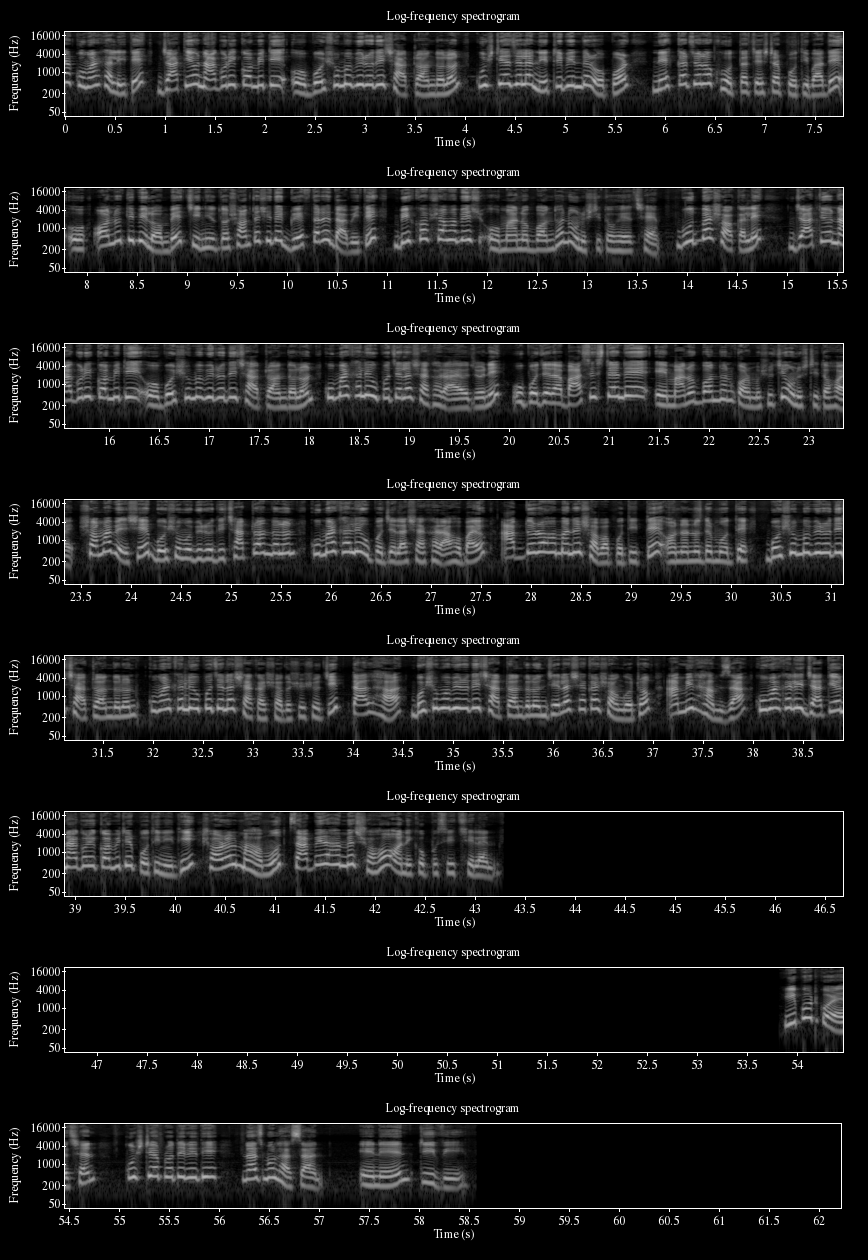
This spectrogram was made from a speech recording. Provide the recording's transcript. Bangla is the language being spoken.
কুষ্টিয়ার কুমারখালীতে জাতীয় নাগরিক কমিটি ও বৈষম্য বিরোধী ছাত্র আন্দোলন কুষ্টিয়া জেলা নেতৃবৃন্দের ওপর নেককারজনক হত্যা চেষ্টার প্রতিবাদে ও অনতিবিলম্বে চিহ্নিত সন্ত্রাসীদের গ্রেফতারের দাবিতে বিক্ষোভ সমাবেশ ও মানববন্ধন অনুষ্ঠিত হয়েছে। বুধবার সকালে জাতীয় নাগরিক কমিটি ও বৈষম্য বিরোধী ছাত্র আন্দোলন কুমারখালী উপজেলা শাখার আয়োজনে উপজেলা বাস স্ট্যান্ডে এ মানববন্ধন কর্মসূচি অনুষ্ঠিত হয়। সমাবেশে বৈষম্য বিরোধী ছাত্র আন্দোলন কুমারখালী উপজেলা শাখার আহ্বায়ক আব্দুর রহমানের সভাপতিত্বে অন্যান্যদের মধ্যে বৈষম্য বিরোধী ছাত্র আন্দোলন কুমারখালী উপজেলা শাখার সদস্য সচিব তালহা, বৈষম্য বিরোধী ছাত্র আন্দোলন জেলা শাখার সংগঠক আমির হামজা, কুমারখালী জাতীয় নাগরিক কমিটির প্রতিনিধি সরল মাহমুদ সাবির আহমেদ সহ অনেকে উপস্থিত ছিলেন। রিপোর্ট করেছেন কুষ্টিয়া প্রতিনিধি নাজমুল হাসান এনএন টিভি।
